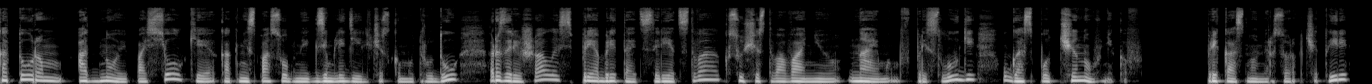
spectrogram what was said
котором одной поселке, как неспособной к земледельческому труду, разрешалось приобретать средства к существованию наймом в прислуге у господ чиновников. Приказ номер 44,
